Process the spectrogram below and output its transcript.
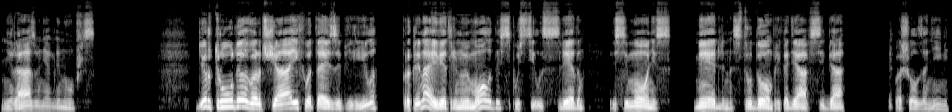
ни разу не оглянувшись. Гертруда, ворча и хватаясь за перила, проклиная ветреную молодость, спустилась следом, и Симонис, медленно, с трудом приходя в себя, пошел за ними.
